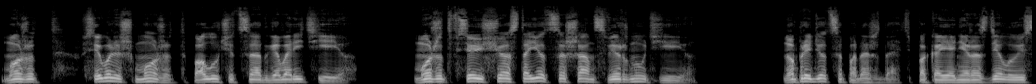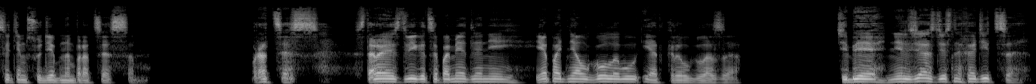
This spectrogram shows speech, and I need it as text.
Может, всего лишь может, получится отговорить ее. Может, все еще остается шанс вернуть ее. Но придется подождать, пока я не разделаюсь с этим судебным процессом. Процесс. Стараясь двигаться помедленней, я поднял голову и открыл глаза. «Тебе нельзя здесь находиться.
